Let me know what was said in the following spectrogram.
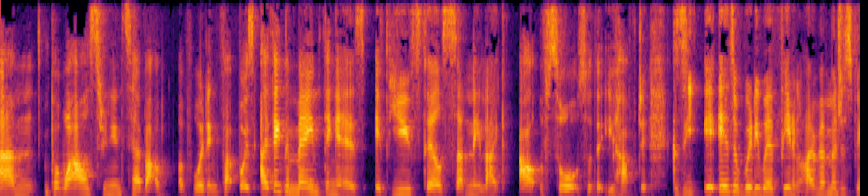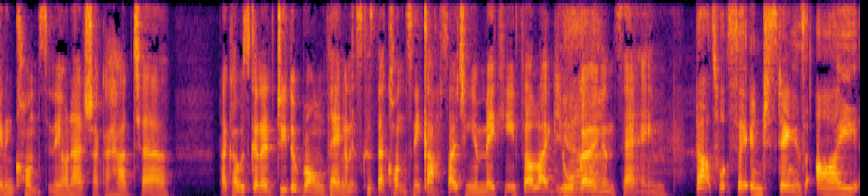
Um, but what else do we need to say about avoiding fat boys? I think the main thing is if you feel suddenly like out of sorts or that you have to, because it is a really weird feeling. I remember just feeling constantly on edge, like I had to Like I was going to do the wrong thing, and it's because they're constantly gaslighting you and making you feel like you're Yeah. going insane. That's what's so interesting is I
